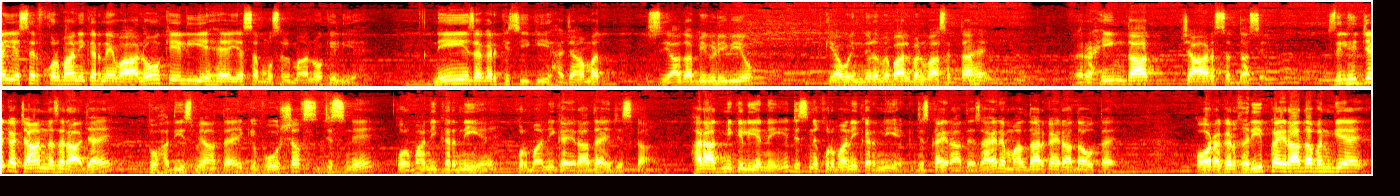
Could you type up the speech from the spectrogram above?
ये सिर्फ़ कुर्बानी करने वालों के लिए है या सब मुसलमानों के लिए है? नीज़ अगर किसी की हजामत ज़्यादा बिगड़ी हुई हो, क्या वो इन दिनों में बाल बनवा सकता है? रहीम दाद चार सद्दा से। जिलहिजे का चाँद नज़र आ जाए तो हदीस में आता है कि वो शख्स जिसने कुर्बानी करनी है, कुर्बानी का इरादा है जिसका, हर आदमी के लिए नहीं है, जिसने कुर्बानी करनी है, जिसका इरादा है। ज़ाहिर है, मालदार का इरादा होता है। और अगर गरीब का इरादा बन गया है,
